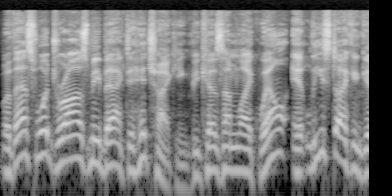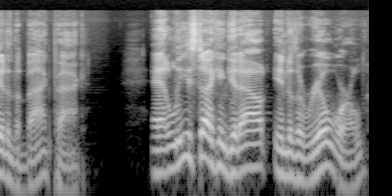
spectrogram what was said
But that's what draws me back to hitchhiking because I'm like, well, at least I can get in the backpack. At least I can get out into the real world,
